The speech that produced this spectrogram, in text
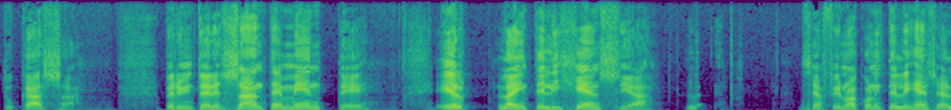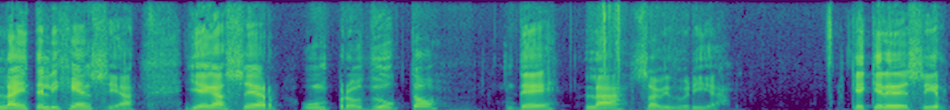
tu casa. Pero interesantemente, la inteligencia se afirma con inteligencia. La inteligencia llega a ser un producto de la sabiduría. ¿Qué quiere decir?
